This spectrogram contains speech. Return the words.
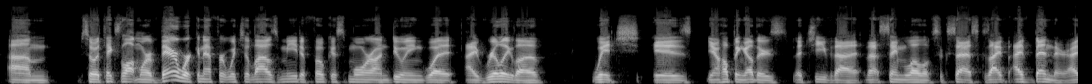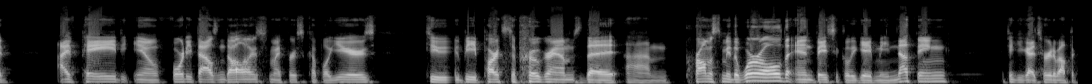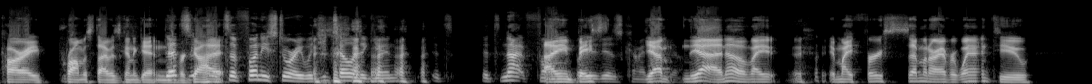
Um, so it takes a lot more of their work and effort which allows me to focus more on doing what i really love which is you know helping others achieve that that same level of success. Because I've, I've been there. I've I've paid, you know, forty thousand dollars for my first couple years to be parts of programs that um, promised me the world and basically gave me nothing. I think you guys heard about the car I promised I was going to get and that's never got. It's a funny story. Would you tell it again? it's It's not funny, I mean, but based- it is kind yeah, of. yeah, I know. My in my first seminar I ever went to,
